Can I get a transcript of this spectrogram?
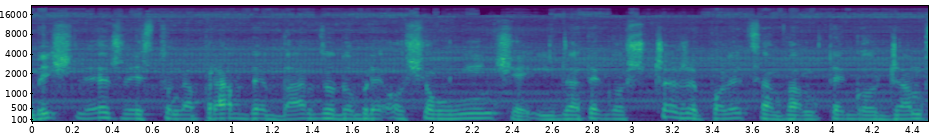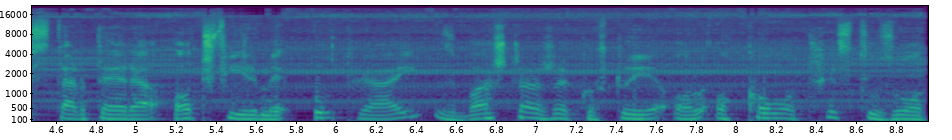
Myślę, że jest to naprawdę bardzo dobre osiągnięcie i dlatego szczerze polecam Wam tego jump startera od firmy Utrai, zwłaszcza, że kosztuje on około 300 zł.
